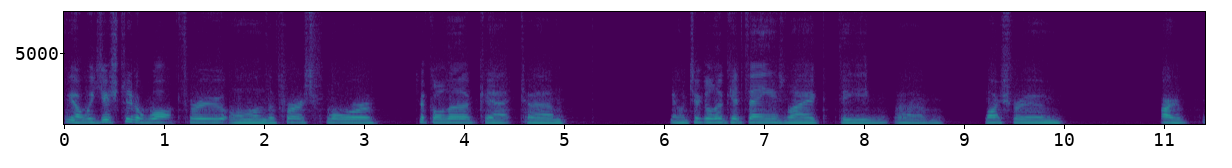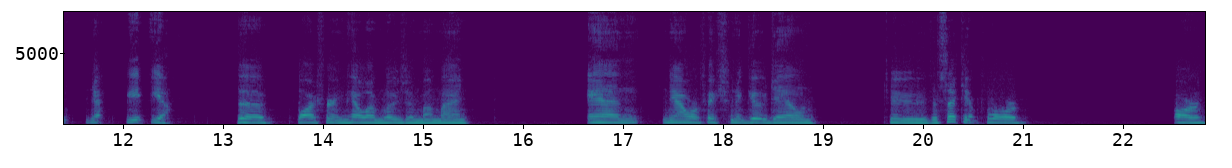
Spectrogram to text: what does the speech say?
you know, we just did a walkthrough on the first floor, took a look at, um, you know, took a look at things like the um, washroom, or, yeah, the washroom, hell, I'm losing my mind. And now we're fixing to go down to the second floor, or,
